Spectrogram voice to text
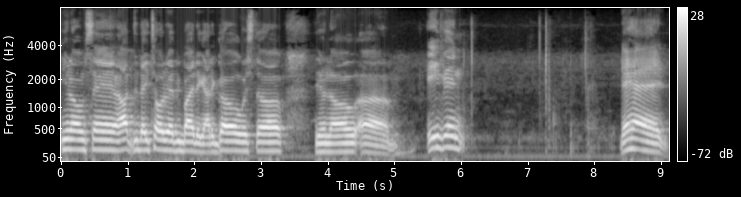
you know what I'm saying? After they told everybody they got to go and stuff, you know, um, even they had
